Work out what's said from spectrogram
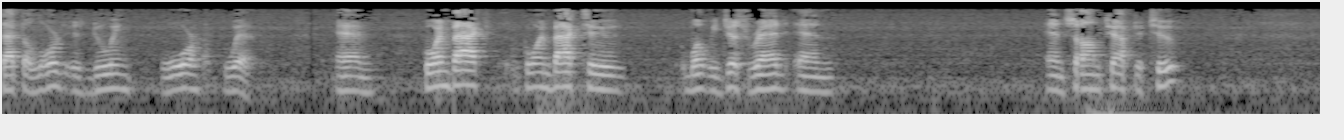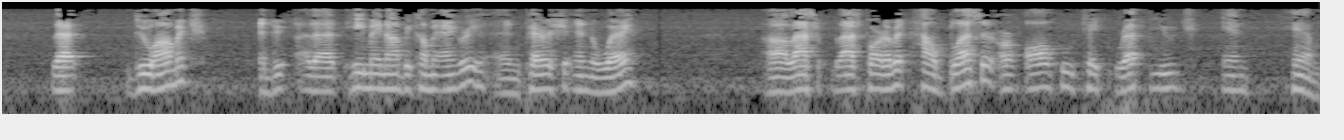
that the Lord is doing war with. And going back, going back to what we just read in, in Psalm chapter 2, that do homage and do, that he may not become angry and perish in the way. Uh, last last part of it. How blessed are all who take refuge in Him.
